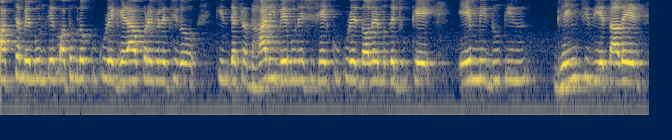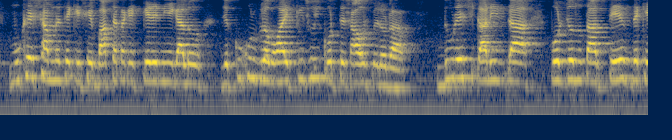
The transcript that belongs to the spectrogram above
বাচ্চা বেবুনকে কতগুলো কুকুরে ঘেরাও করে ফেলেছিল, কিন্তু একটা ধাড়ি বেবুন এসে সেই কুকুরের দলের মধ্যে ঢুকে এমনি দু তিন ভেংচি দিয়ে তাদের মুখের সামনে থেকে সে বাচ্চাটাকে কেড়ে নিয়ে গেল যে কুকুরগুলো ভয় কিছুই করতে সাহস পেল না। দূরে শিকারীরা পর্যন্ত তার তেজ দেখে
